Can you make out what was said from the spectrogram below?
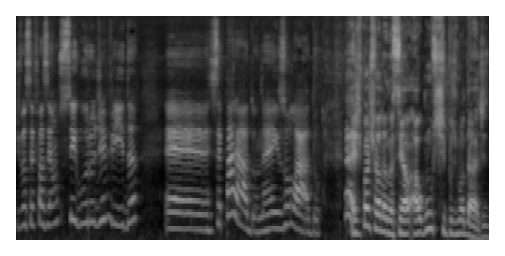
de você fazer um seguro de vida é, separado, né, isolado. É, a gente pode falando assim, alguns tipos de modalidade.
